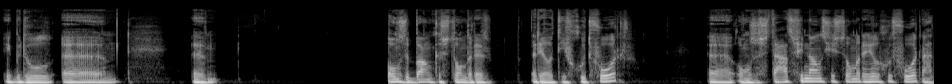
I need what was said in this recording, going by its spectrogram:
Ik bedoel, uh, onze banken stonden er relatief goed voor. Uh, onze staatsfinanciën stonden er heel goed voor. Nou,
